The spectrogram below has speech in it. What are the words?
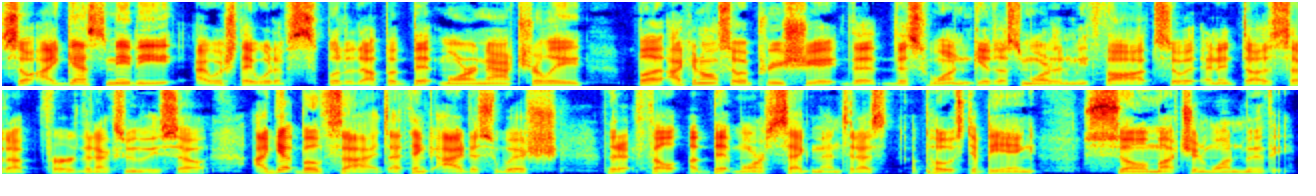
so I guess maybe I wish they would have split it up a bit more naturally. But I can also appreciate that this one gives us more than we thought. So and it does set up for the next movie. So I get both sides. I think I just wish that it felt a bit more segmented as opposed to being so much in one movie.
